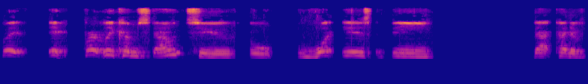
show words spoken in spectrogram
But it partly comes down to what is the that kind of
